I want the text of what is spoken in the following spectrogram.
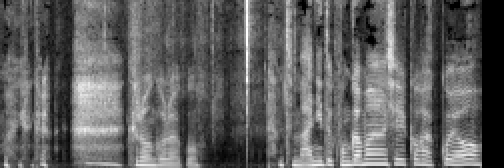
그런 거라고 아무튼 많이들 공감하실 것 같고요.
